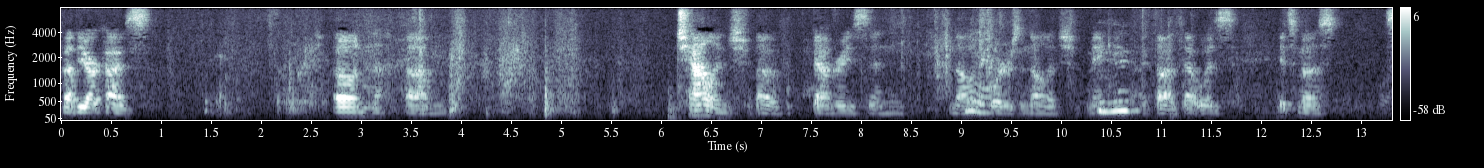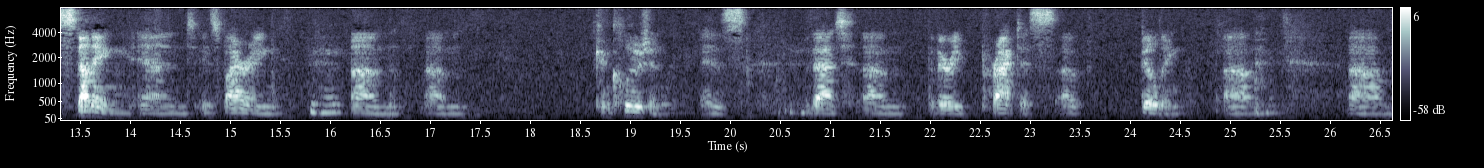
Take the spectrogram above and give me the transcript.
about the archive's own um, challenge of boundaries and knowledge Yeah. borders and knowledge making. Mhm. I thought that was its most stunning and inspiring Mhm. um, um, conclusion is that um, the very practice of building um, um,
